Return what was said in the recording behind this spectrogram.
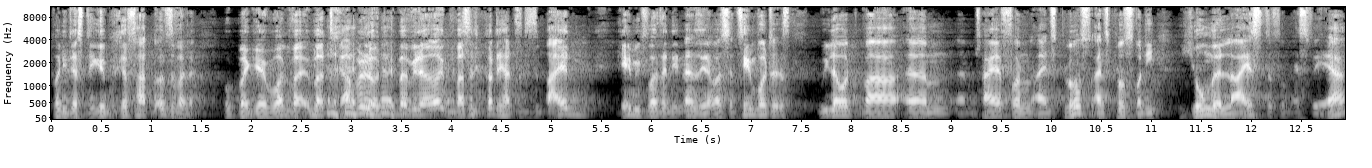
weil die das Ding im Griff hatten und so weiter. Und bei Game One war immer Trouble und immer wieder irgendwas. Und ich konnte, ich hatte diese beiden Gaming vorher nebeneinander sehen. Aber was ich erzählen wollte ist, Reload war ähm, ähm, Teil von 1 Plus. 1 Plus war die junge Leiste vom SWR.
